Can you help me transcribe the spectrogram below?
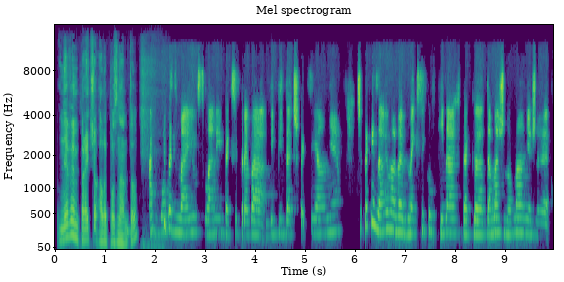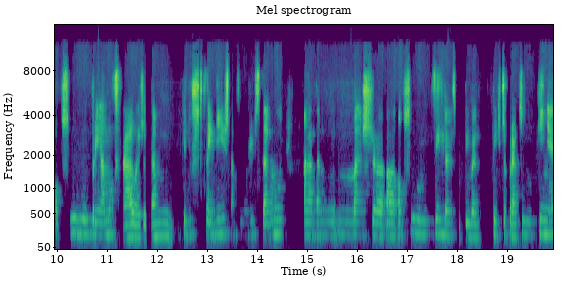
Neviem prečo, ale poznám to. Ak vôbec majú slaný, tak si treba vypýtať špeciálne. Čo také zaujímavé v Mexiku v kinách, tak eh, tam máš normálne, že obsluhu priamo v stále, že tam, keď už sedíš, tam si môžeš sadnúť a tam máš uh, obsluhujúcich, respektíve tých, čo pracujú v kine,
